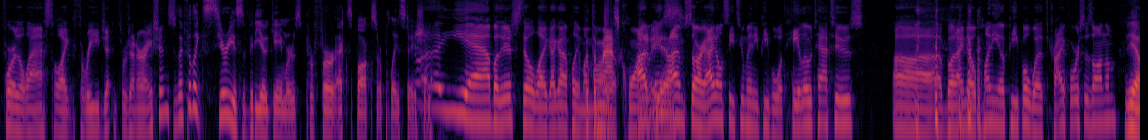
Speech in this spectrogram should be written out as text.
for the last like three, gen- three generations. 'Cause I feel like serious video gamers prefer Xbox or PlayStation. Uh, yeah, but they're still like I gotta play my But the Mario. mass quantity. I'm, Yeah. I'm sorry, I don't see too many people with Halo tattoos. Uh, but I know plenty of people with Triforces on them. yeah,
